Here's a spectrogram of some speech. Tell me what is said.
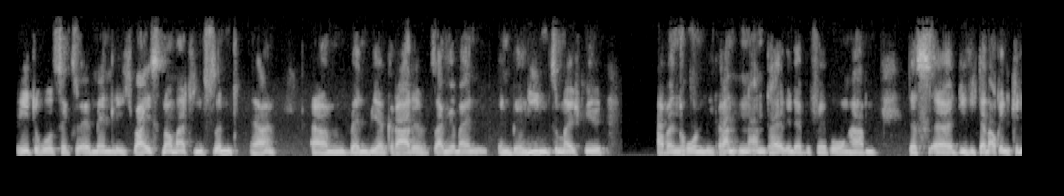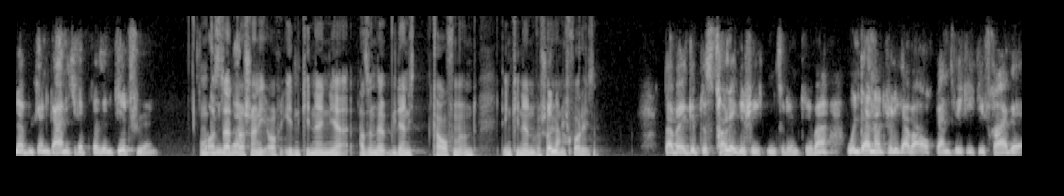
heterosexuell männlich weiß normativ sind, ja. Ähm, wenn wir gerade, sagen wir mal, in, in Berlin zum Beispiel aber einen hohen Migrantenanteil in der Bevölkerung haben, dass äh, die sich dann auch in Kinderbüchern gar nicht repräsentiert fühlen. Und das dann ja. wahrscheinlich auch ihren Kindern ja, also ne, wieder nicht kaufen und den Kindern wahrscheinlich genau. nicht vorlesen. Dabei gibt es tolle Geschichten zu dem Thema. Und dann natürlich aber auch ganz wichtig die Frage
